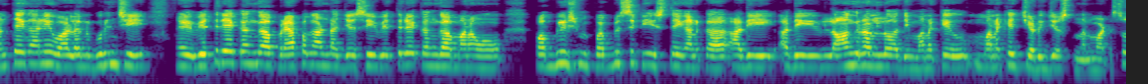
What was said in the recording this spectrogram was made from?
అంతేగాని వాళ్ళని గురించి వ్యతిరేకంగా ప్రేపగాండ చేసి వ్యతిరేకంగా మనం పబ్లిష్ పబ్లిసిటీ ఇస్తే కనుక అది అది లాంగ్ రన్లో అది మనకే మనకే చెడు చేస్తుంది అనమాట సో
